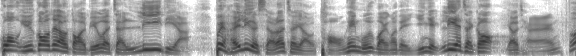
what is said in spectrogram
國語歌都有代表嘅，就係 Lydia。不如喺呢個時候咧，就由唐兄妹為我哋演繹呢一隻歌，有請。好。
